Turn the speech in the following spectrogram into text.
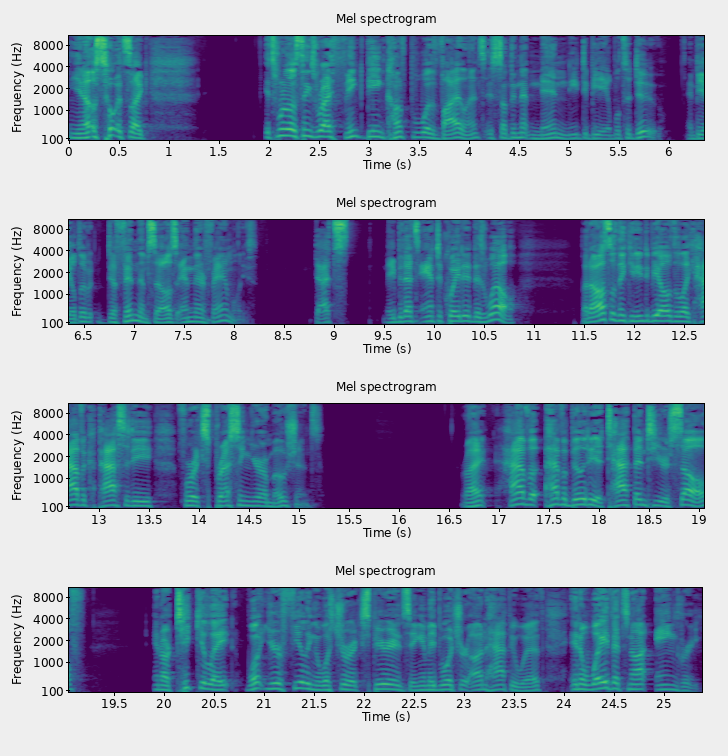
You know, so it's like, it's one of those things where I think being comfortable with violence is something that men need to be able to do and be able to defend themselves and their families. That's maybe that's antiquated as well. But I also think you need to be able to like have a capacity for expressing your emotions. Right? Have have ability to tap into yourself and articulate what you're feeling and what you're experiencing and maybe what you're unhappy with in a way that's not angry.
